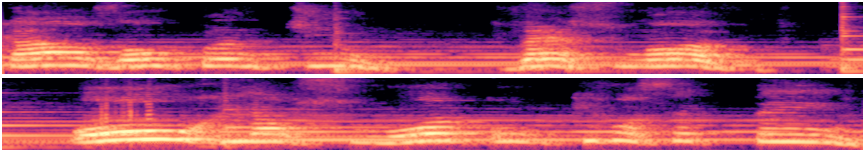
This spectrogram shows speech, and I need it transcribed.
causa ou plantio, verso 9. Honre ao Senhor com o que você tem,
